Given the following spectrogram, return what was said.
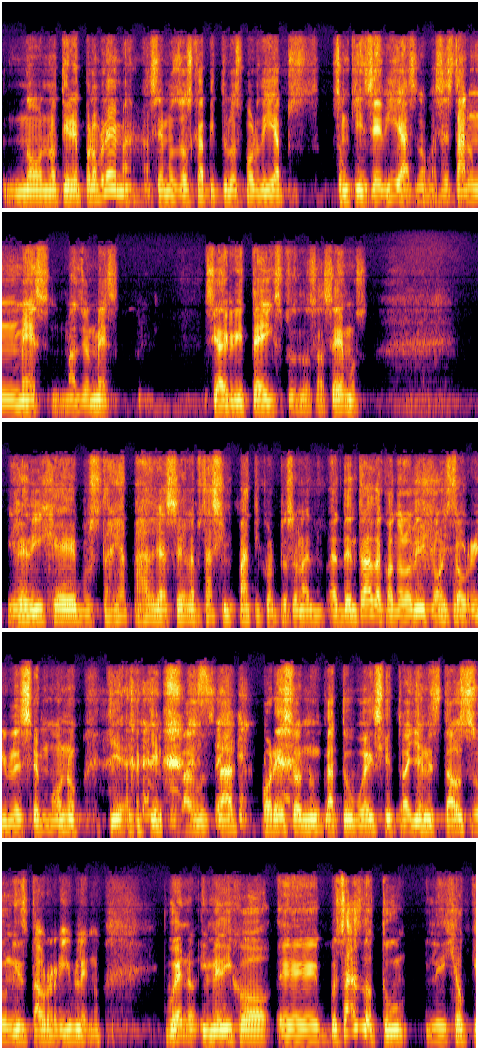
no, no tiene problema. Hacemos dos capítulos por día, pues son 15 días, ¿no? Vas a estar un mes, más de un mes. Si hay retakes, pues los hacemos. Y le dije, pues estaría padre hacerla, está simpático el personaje. De entrada, cuando lo vi, dije, ¡ay, está horrible ese mono! ¿Quién, ¿A quién le va a gustar? Por eso nunca tuvo éxito allá en Estados Unidos, está horrible, ¿no? Bueno, y me dijo, eh, pues hazlo tú. Y le dije, ok.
